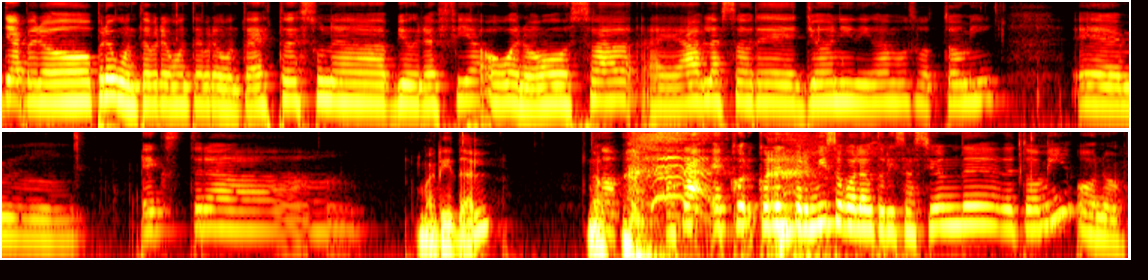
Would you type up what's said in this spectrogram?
Ya, pero pregunta, pregunta, pregunta. ¿Esto es una biografía o bueno, o sa- eh, habla sobre Johnny, digamos, o Tommy? em, extra... Marital. No. No. O sea, ¿es con, con el permiso, con la autorización de, de Tommy o no?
